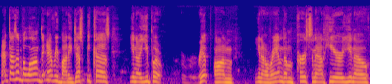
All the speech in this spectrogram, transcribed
That doesn't belong to everybody just because, you know, you put rip on, you know, random person out here, you know,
